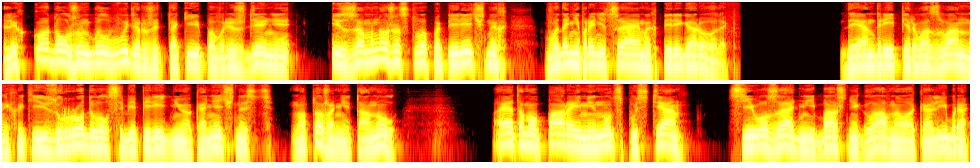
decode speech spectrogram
легко должен был выдержать такие повреждения из-за множества поперечных водонепроницаемых перегородок. Да и Андрей Первозванный, хоть и изуродовал себе переднюю оконечность, но тоже не тонул. Поэтому парой минут спустя с его задней башни главного калибра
